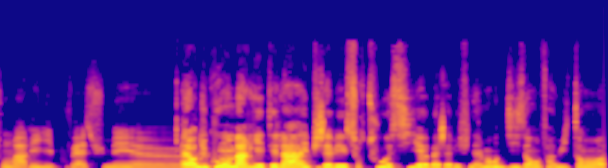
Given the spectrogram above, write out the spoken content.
ton mari, il pouvait assumer. Euh, Alors, du coup, mon mari était là. Et puis, j'avais surtout aussi, euh, bah, j'avais finalement 10 ans, enfin 8 ans,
